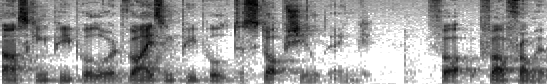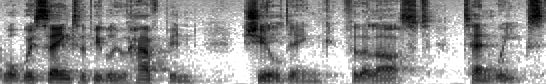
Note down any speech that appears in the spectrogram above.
asking people or advising people to stop shielding. Far, far from it. What we're saying to the people who have been shielding for the last 10 weeks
